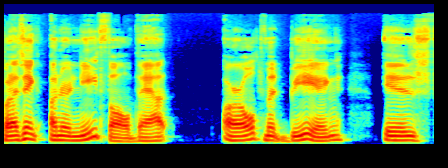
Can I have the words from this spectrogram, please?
But I think underneath all that, our ultimate being is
